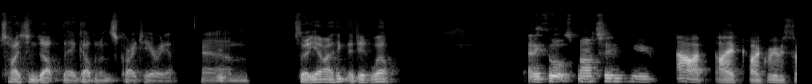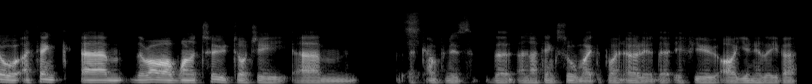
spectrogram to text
tightened up their governance criteria. Um, so yeah, I think they did well. Any thoughts, Martin? You? No, I, I, agree with Saul. I think um, there are one or two dodgy um, companies that, and I think Saul made the point earlier that if you are Unilever,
